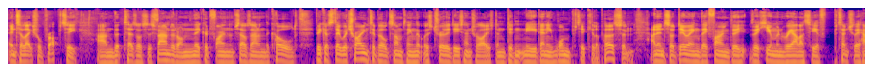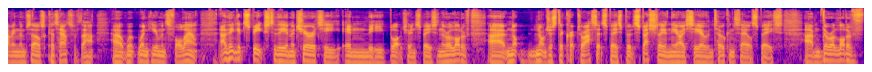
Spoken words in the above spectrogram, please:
intellectual property um, that Tezos is founded on. And they could find themselves out in the cold because they were trying to build something that was truly decentralized and didn't need any one particular person. And in so doing, they found the, the human reality of potentially having themselves cut out of that uh, w- when humans fall out. I think it speaks to the immaturity in the blockchain space. And there are a lot of, uh, not, not just the crypto asset space, but especially in the ICO and token sale space. Um, there are a lot of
